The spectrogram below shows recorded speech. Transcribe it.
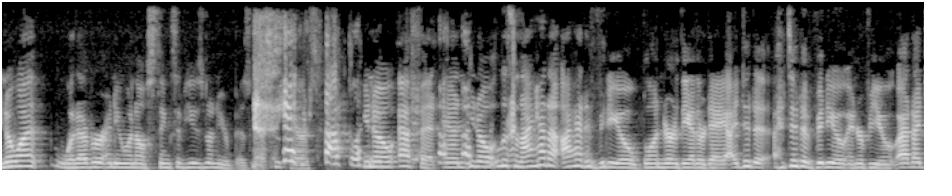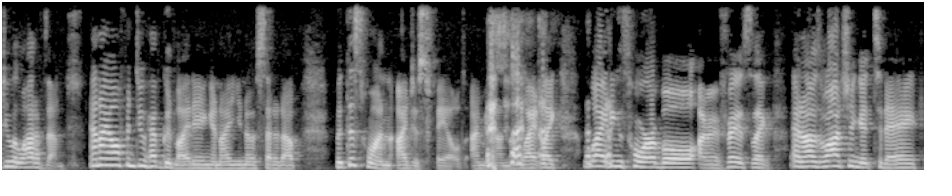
you know what? Whatever anyone else thinks of you is none of your business. Who cares? exactly. You know, F it. And you know, listen, I had a I had a video blunder the other day. I did a I did a video interview and I do a lot of them. And I often do have good lighting and I, you know, set it up. But this one I just failed. I mean on the light like lighting's horrible. I mean face like and I was watching it today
